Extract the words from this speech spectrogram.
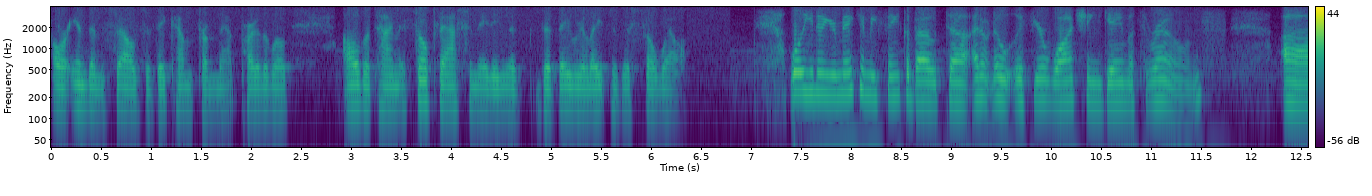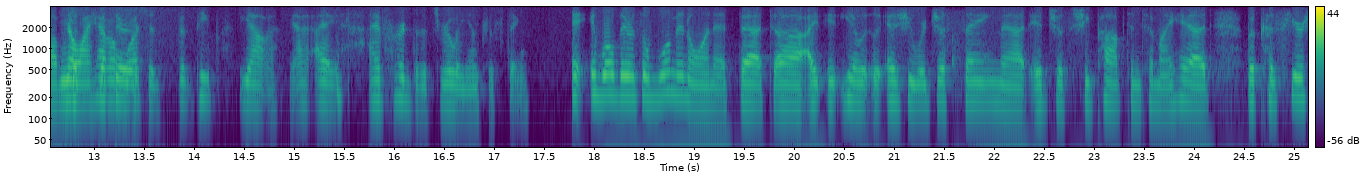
or in themselves that they come from that part of the world all the time. It's so fascinating that that they relate to this so well. Well, you know, you're making me think about. Uh, I don't know if you're watching Game of Thrones. Uh, no, but, I haven't watched it, but people, yeah, I I have heard that it's really interesting. It, it, well, there's a woman on it that uh I it, you know as you were just saying that it just she popped into my head because here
